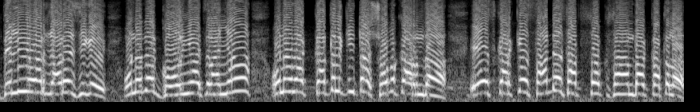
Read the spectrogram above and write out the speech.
ਦਿੱਲੀ ਵੱਲ ਜਾ ਰਹੇ ਸੀਗੇ। ਉਹਨਾਂ ਦੇ ਗੋਲੀਆਂ ਚਲਾਈਆਂ। ਉਹਨਾਂ ਦਾ ਕਤਲ ਕੀਤਾ ਸ਼ੁਭ ਕਰਨ ਦਾ। ਇਸ ਕਰਕੇ 750 ਕਿਸਾਨ ਦਾ ਕਤਲ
